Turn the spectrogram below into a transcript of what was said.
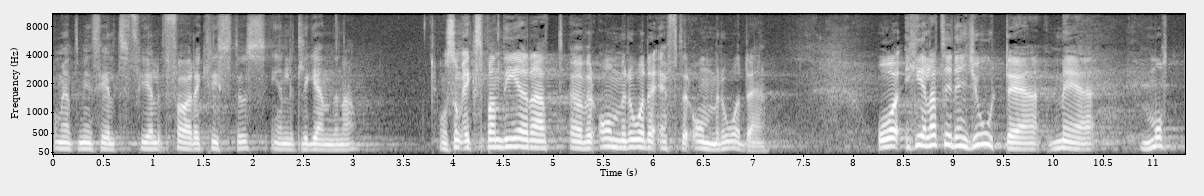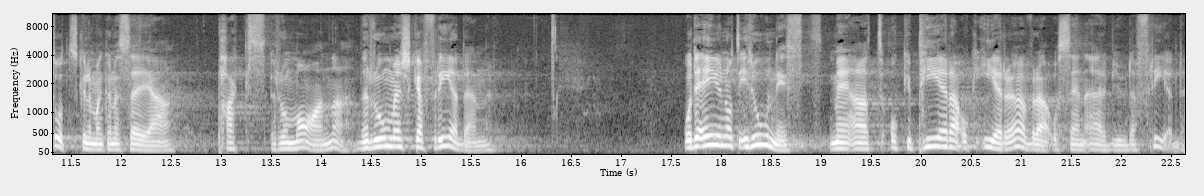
om jag inte minns helt fel, före Kristus enligt legenderna. Och som expanderat över område efter område. Och hela tiden gjort det med mottot, skulle man kunna säga, Pax Romana, den romerska freden. Och det är ju något ironiskt med att ockupera och erövra och sen erbjuda fred.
